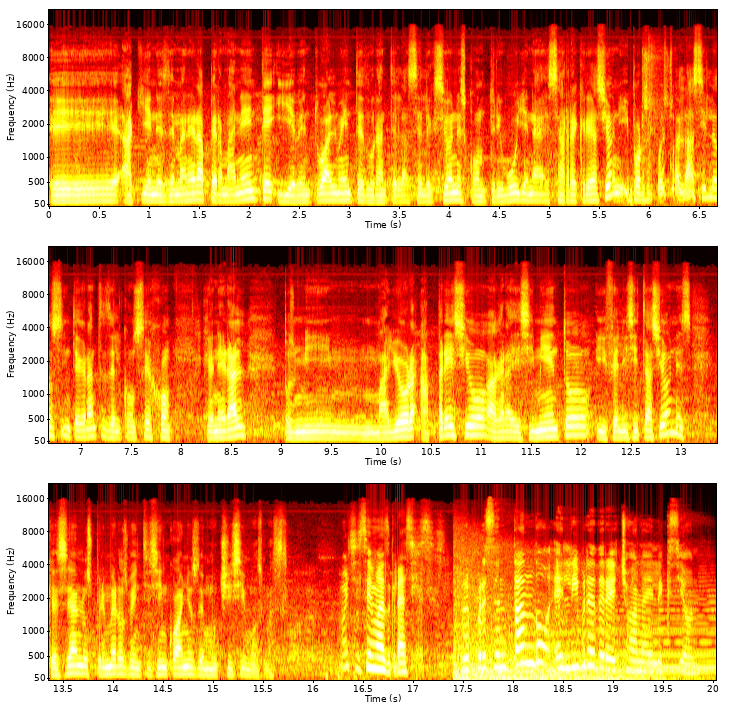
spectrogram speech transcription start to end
eh, a quienes de manera permanente y eventualmente durante las elecciones contribuyen a esa recreación y por supuesto a las y los integrantes del Consejo General, pues mi mayor aprecio, agradecimiento y felicitaciones, que sean los primeros 25 años de muchísimos más. Muchísimas gracias. Representando el libre derecho a la elección.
